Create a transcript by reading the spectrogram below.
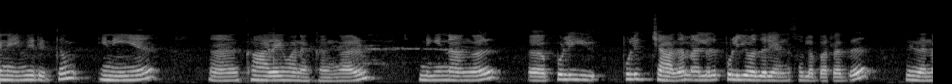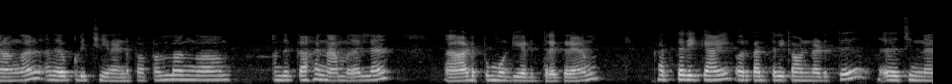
அனைவருக்கும் இனிய காலை வணக்கங்கள். இன்றைக்கி நாங்கள் புளி புளிச்சாதம் அல்லது புளியோதரை என்று சொல்லப்படுறது. இதை நாங்கள் அதை எப்படி செய்கிறேன்னு பார்ப்போம். வாங்க. அதுக்காக நான் முதல்ல அடுப்பு மூடி எடுத்துருக்கிறேன். கத்தரிக்காய் ஒரு கத்தரிக்காய் ஒன்று எடுத்து சின்ன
